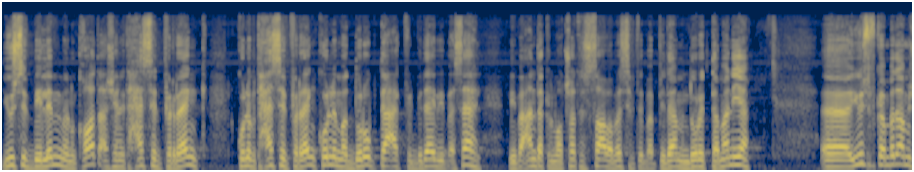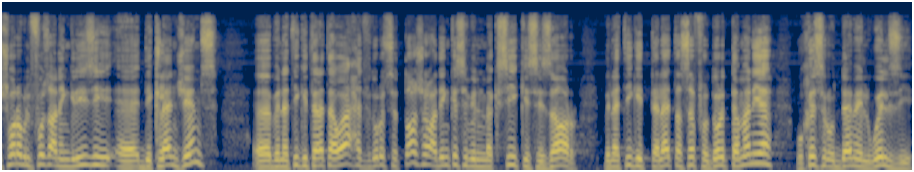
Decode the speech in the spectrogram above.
يوسف بيلم نقاط عشان يتحسن في ال rank. كل ما تحسن في ال rank كل ما ال draw بتاعك في البداية بيبقى سهل بيبقى عندك الماتشات الصعبة بس بتبقى ابتداء من دور الثمانيه آه، يوسف كان بدأ مشواره بالفوز على الإنجليزي آه، ديكلان جيمس آه، بنتيجة 3-1 في دور ال 16 وبعدين كسب المكسيكي سيزار بنتيجة 3-0 في دور الثمانيه وخسر قدام الويلزي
